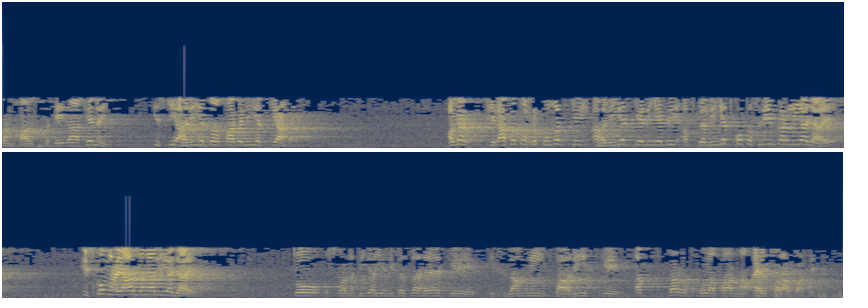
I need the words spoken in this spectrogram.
سنبھال سکے گا کہ نہیں۔ اس کی اہلیت اور قابلیت کیا ہے؟ اگر خلافت و حکومت کی اہلیت کے لیے بھی افضلیت کو تسلیم کر لیا جائے، اس کو معیار بنا لیا جائے، تو اس کا نتیجہ یہ نکلتا ہے کہ اسلامی تاریخ کے اکثر خلافہ نااہل قرار پاتے ہیں۔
